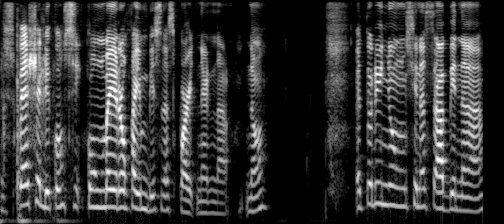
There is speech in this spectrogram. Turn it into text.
Especially kung si, kung mayroon kayong business partner na, no? Ito rin yung sinasabi na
